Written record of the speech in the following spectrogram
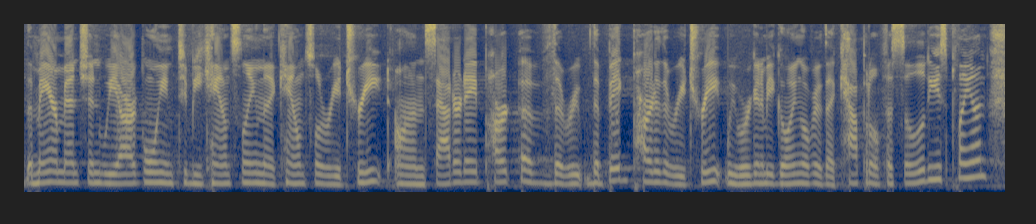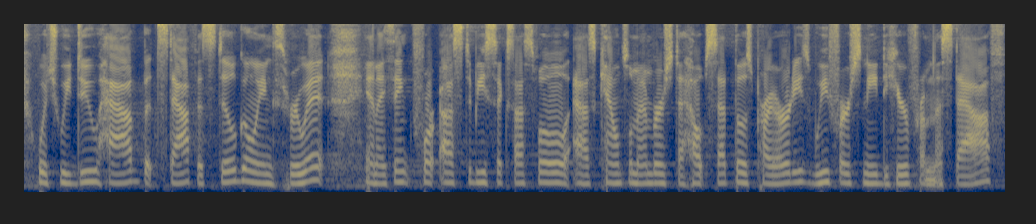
the mayor mentioned we are going to be canceling the council retreat on Saturday. Part of the, re- the big part of the retreat, we were going to be going over the capital facilities plan, which we do have, but staff is still going through it. And I think for us to be successful as council members to help set those priorities, we first need to hear from the staff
